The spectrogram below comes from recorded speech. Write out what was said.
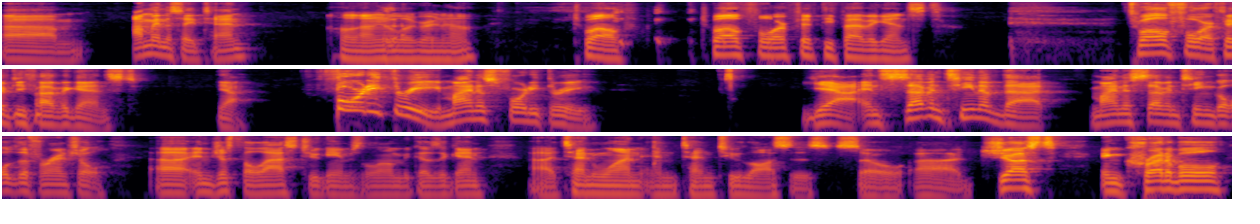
Um, I'm going to say 10. Hold on, I'm going to look right now. 12. 12 4, 55 against. 12 4, 55 against. Yeah. 43 minus 43. Yeah. And 17 of that minus 17 goal differential uh, in just the last two games alone, because again, uh, 10 1 and 10 2 losses. So uh, just incredible,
